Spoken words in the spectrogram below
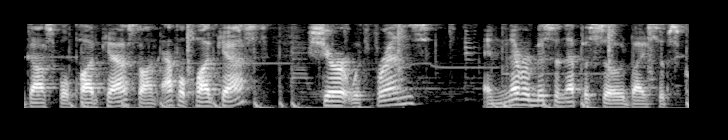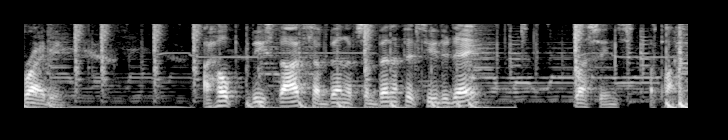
Gospel Podcast on Apple Podcasts, share it with friends, and never miss an episode by subscribing. I hope these thoughts have been of some benefit to you today. Blessings upon you.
